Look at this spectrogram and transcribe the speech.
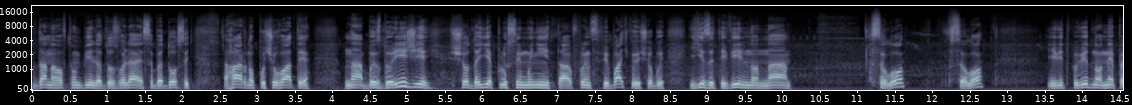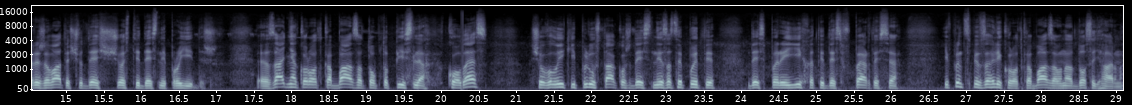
даного автомобіля, дозволяє себе досить гарно почувати на бездоріжжі, що дає плюси мені та в принципі батькові, щоб їздити вільно на село, в село і відповідно не переживати, що десь щось ти десь не проїдеш. Е, Задня коротка база, тобто після колес, що великий плюс також десь не зацепити, десь переїхати, десь впертися. І в принципі, взагалі коротка база, вона досить гарна.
